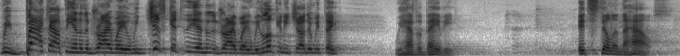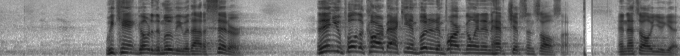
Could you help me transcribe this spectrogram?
We back out the end of the driveway, and we just get to the end of the driveway, and we look at each other and we think, we have a baby. It's still in the house. We can't go to the movie without a sitter. And then you pull the car back in, put it in park, go in and have chips and salsa. And that's all you get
